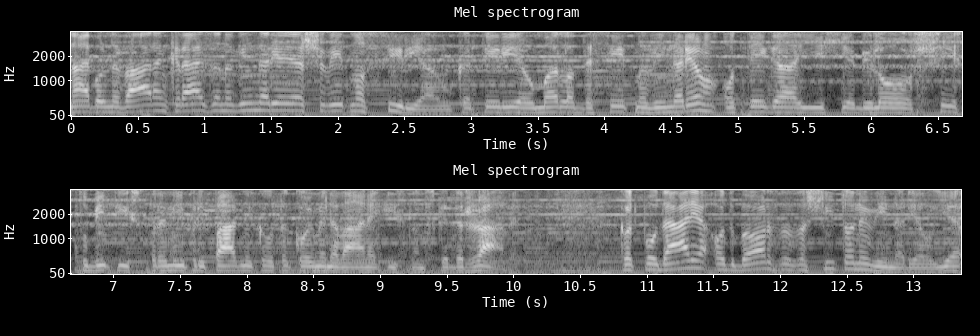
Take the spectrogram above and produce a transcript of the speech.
Najbolj nevaren kraj za novinarje je še vedno Sirija, v kateri je umrlo deset novinarjev, od tega jih je bilo šest ubitih strani pripadnikov tako imenovane islamske države. Kot povdarja odbor za zaščito novinarjev, je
